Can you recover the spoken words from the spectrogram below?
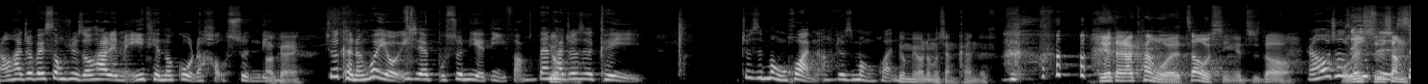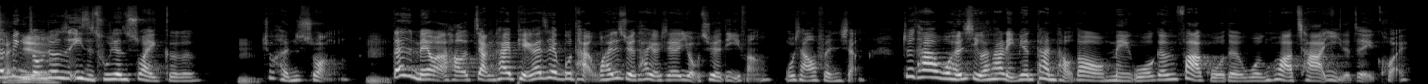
然后他就被送去之后，他连每一天都过得好顺利，OK，就可能会有一些不顺利的地方，但他就是可以，就是梦幻啊，就是梦幻，又没有那么想看的。因为大家看我的造型也知道，然后就是一直生命中就是一直出现帅哥，嗯，就很爽，嗯。但是没有啊，好讲开撇开这些不谈，我还是觉得他有一些有趣的地方，我想要分享。就是它，我很喜欢他里面探讨到美国跟法国的文化差异的这一块。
